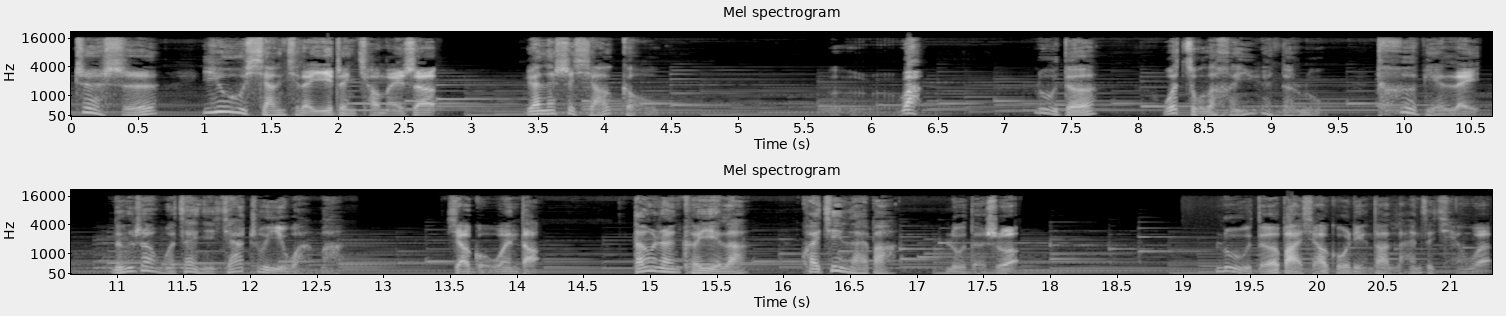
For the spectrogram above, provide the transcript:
这时又响起了一阵敲门声，原来是小狗。哇，路德，我走了很远的路，特别累，能让我在你家住一晚吗？小狗问道。当然可以了，快进来吧。”路德说。路德把小狗领到篮子前问：“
